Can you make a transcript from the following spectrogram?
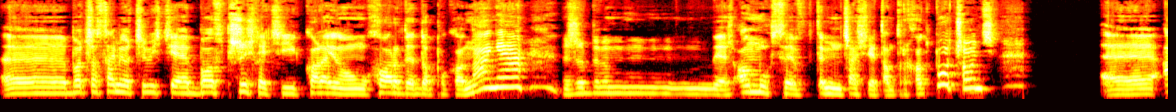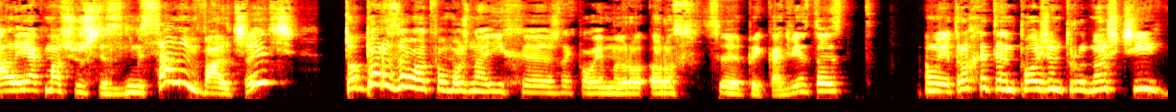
e, bo czasami oczywiście boss przyśle ci kolejną hordę do pokonania, żeby, wiesz, on mógł sobie w tym czasie tam trochę odpocząć, e, ale jak masz już z nim samym walczyć, to bardzo łatwo można ich, e, że tak powiem, rozpykać. Więc to jest, no mówię, trochę ten poziom trudności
